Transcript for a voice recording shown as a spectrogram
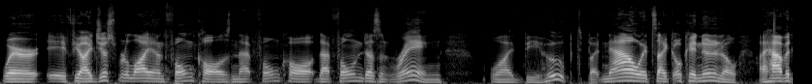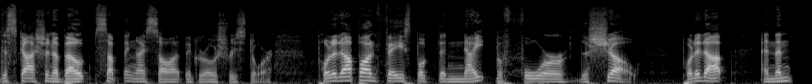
Where if I just rely on phone calls and that phone call that phone doesn't ring, well, I'd be hooped. But now it's like, okay, no, no, no. I have a discussion about something I saw at the grocery store. Put it up on Facebook the night before the show. Put it up, and then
